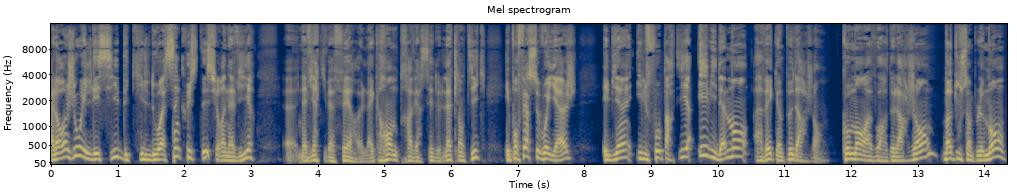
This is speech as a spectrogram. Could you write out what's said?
Alors un jour, il décide qu'il doit s'incruster sur un navire, navire qui va faire euh, la grande traversée de l'Atlantique. Et pour faire ce voyage, eh bien, il faut partir évidemment avec un peu d'argent. Comment avoir de l'argent? Bah tout simplement,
